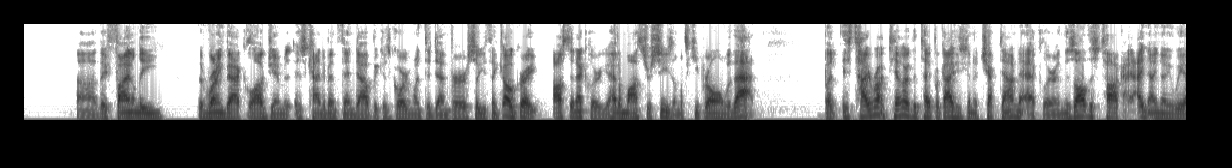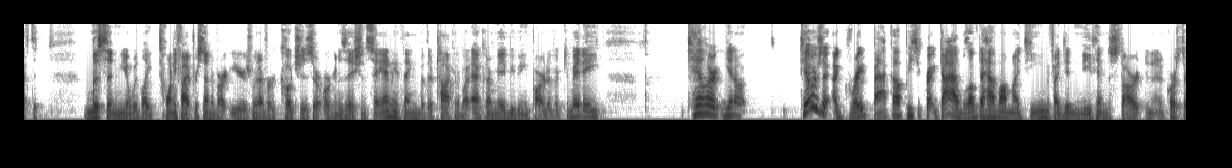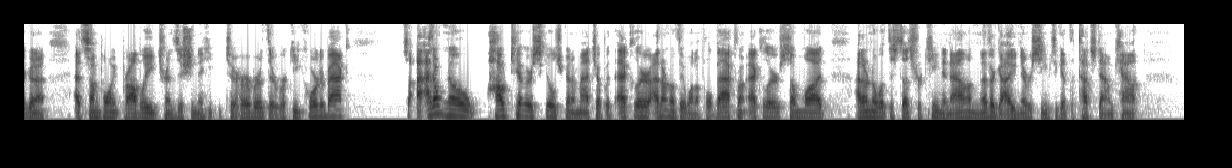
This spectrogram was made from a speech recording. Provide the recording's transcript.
Uh, they finally the running back logjam has kind of been thinned out because Gordon went to Denver. So you think, oh great, Austin Ekeler, you had a monster season. Let's keep rolling with that. But is Tyrod Taylor the type of guy who's going to check down to Ekeler? And there's all this talk. I, I know we have to listen, you know, with like 25% of our ears whenever coaches or organizations say anything, but they're talking about Ekeler maybe being part of a committee. Taylor, you know, Taylor's a, great backup. He's a great guy. I'd love to have on my team if I didn't need him to start. And of course, they're going to at some point probably transition to, to Herbert, their rookie quarterback. So I, I don't know how Taylor's skills are going to match up with Ekeler. I don't know if they want to pull back from Ekeler somewhat. I don't know what this does for Keenan Allen, another guy who never seems to get the touchdown count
